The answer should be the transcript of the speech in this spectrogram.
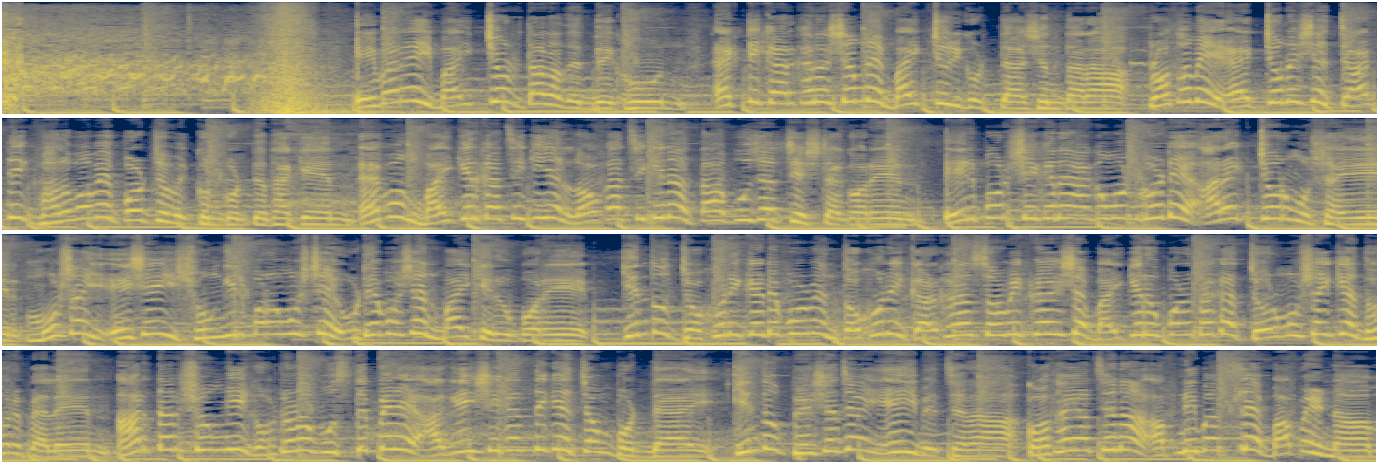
এবারে এই বাইক চোর দাদাদের দেখুন। একটি কারখানার সামনে বাইক চুরি করতে আসেন তারা। প্রথমে একজন এসে চারদিক ভালোভাবে পর্যবেক্ষণ করতে থাকেন এবং বাইকের কাছে গিয়ে লক আছে কিনা তা বোঝার চেষ্টা করেন। এরপর সেখানে আগমন ঘটে আরেক চোর মশাইয়ের। মশাই এসেই সঙ্গীর পরামর্শে উঠে বসেন বাইকের উপরে। কিন্তু যখনই কেটে পড়বেন, তখনই কারখানার শ্রমিকরা এসে বাইকের উপরে থাকা চোর মশাইকে ধরে ফেলেন। আর তার সঙ্গী ঘটনা বুঝতে পেরে আগেই সেখান থেকে চম্পট দেয়। কিন্তু ফেসে যায় এই বেচারা। কথায় আছে না আপনি বাঁচলে বাপের নাম।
